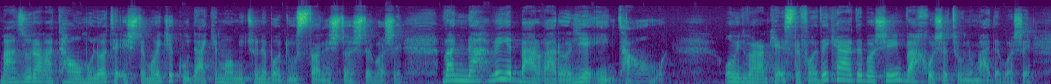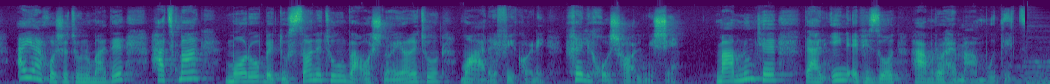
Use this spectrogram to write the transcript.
منظورم از تعاملات اجتماعی که کودک ما می‌تونه با دوستانش داشته باشه و نحوه برقراری این تعامل. امیدوارم که استفاده کرده باشیم و خوشتون اومده باشه. اگر خوشتون اومده حتما ما رو به دوستانتون و آشنایانتون معرفی کنید. خیلی خوشحال میشیم. ممنون که در این اپیزود همراه من بودید.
